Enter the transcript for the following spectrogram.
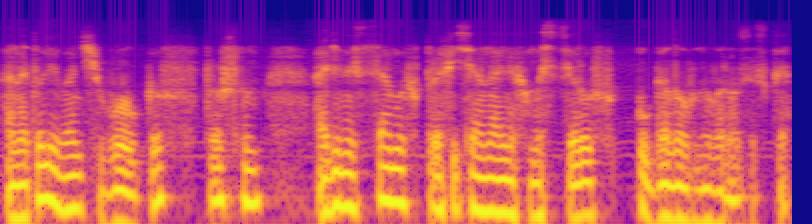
Анатолий Иванович Волков, в прошлом один из самых профессиональных мастеров уголовного розыска.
